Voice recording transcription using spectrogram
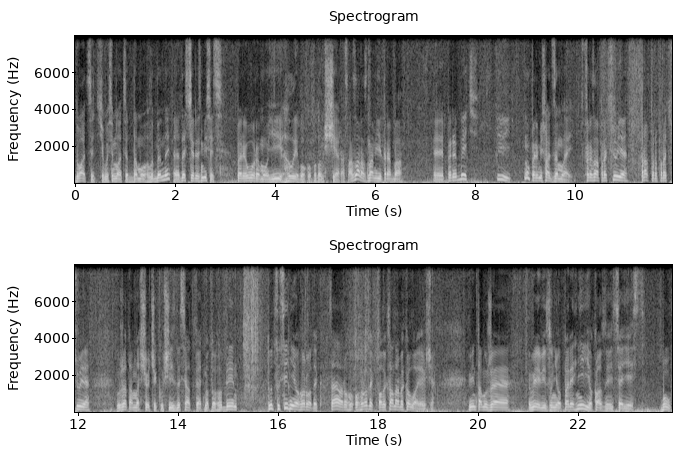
20-18 дамо глибини. Е, Десь через місяць переоримо її глибоко, потім ще раз. А зараз нам її треба е, перебити і ну, перемішати землею. Фреза працює, трактор працює, вже там на щотчику 65 мотогодин. Тут сусідній огородик, це огородик Олександра Миколаєвича. Він там уже вивіз у нього перегній, оказується, є. Був.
